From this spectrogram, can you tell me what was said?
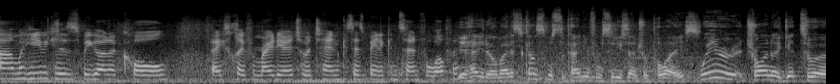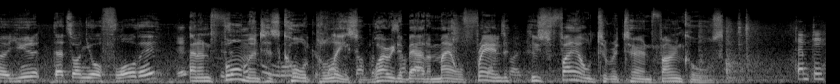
Um, we're here because we got a call basically from radio to attend because there's been a concern for welfare. Yeah, how you doing, mate? It's Constable Stepanian from City Central Police. We're trying to get to a unit that's on your floor there. An informant has called police worried about a male friend who's failed to return phone calls. It's empty.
